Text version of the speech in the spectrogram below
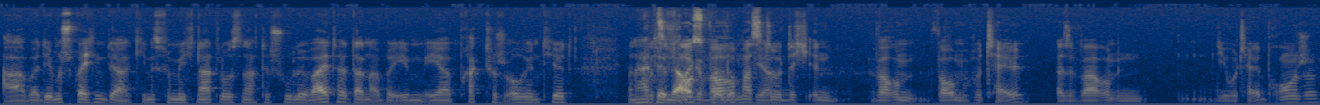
Aber dementsprechend ja, ging es für mich nahtlos nach der Schule weiter, dann aber eben eher praktisch orientiert. Man hat ja in der Frage, Ausbildung, warum hast ja. du dich in, warum, warum Hotel? Also warum in die Hotelbranche?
